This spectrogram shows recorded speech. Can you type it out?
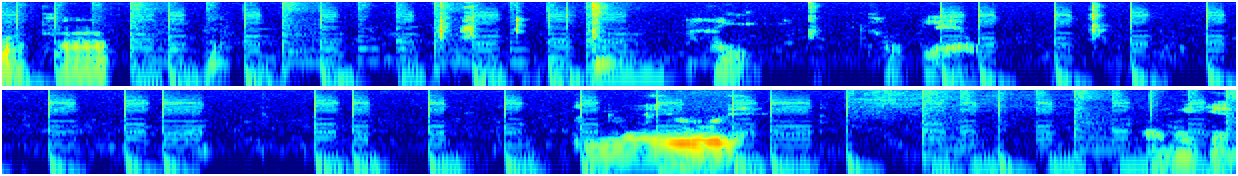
ตรงรูนะครับ ให้เข้าแล้วที่ไหนเอ่ยมองไม่เห็น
